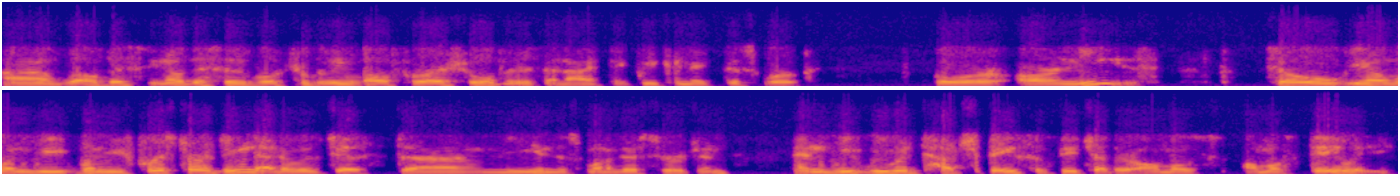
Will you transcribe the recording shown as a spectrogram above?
Uh, well, this you know this has worked really well for our shoulders, and I think we can make this work for our knees. So you know when we when we first started doing that, it was just uh, me and this one other surgeon, and we, we would touch base with each other almost almost daily.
